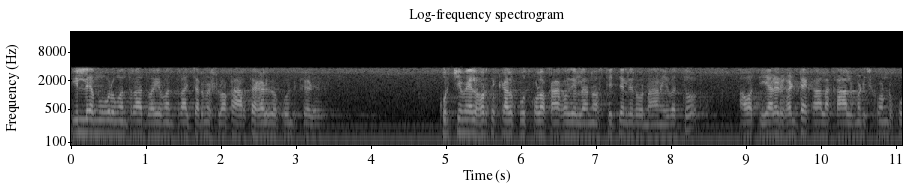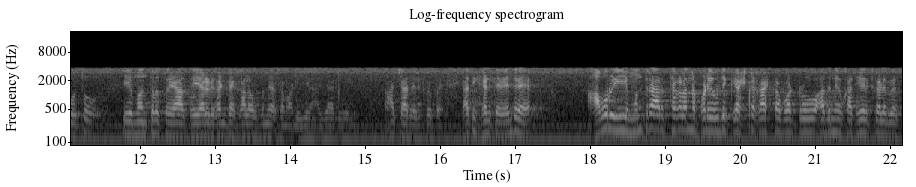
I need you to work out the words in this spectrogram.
ಇಲ್ಲೇ ಮೂಲ ಮಂತ್ರ, ದ್ವಯ ಮಂತ್ರ, ಚರ್ಮ ಶ್ಲೋಕ ಅರ್ಥ ಹೇಳಬೇಕು ಅಂತ ಕೇಳಿದ್ರು. ಕುರ್ಚಿ ಮೇಲೆ ಹೊರತು ಕೆಳಗೆ ಕೂತ್ಕೊಳ್ಳೋಕ್ಕಾಗೋದಿಲ್ಲ ಅನ್ನೋ ಸ್ಥಿತಿಯಲ್ಲಿರುವ ನಾನು ಇವತ್ತು, ಅವತ್ತು ಎರಡು ಗಂಟೆ ಕಾಲ ಕಾಲು ಮಡಿಸ್ಕೊಂಡು ಕೂತು ಈ ಮಂತ್ರತ್ರಯಾರ್ಥ ಎರಡು ಗಂಟೆ ಕಾಲ ಉಪನ್ಯಾಸ ಮಾಡಿದ್ದೀನಿ ಆ ಜಾಗದಲ್ಲಿ. ಆಚಾರ್ಯರ ಕೃಪೆ. ಅದಕ್ಕೆ ಹೇಳ್ತೇವೆ ಅಂದರೆ, ಅವರು ಈ ಮಂತ್ರಾರ್ಥಗಳನ್ನು ಪಡೆಯುವುದಕ್ಕೆ ಎಷ್ಟು ಕಷ್ಟಪಟ್ಟರು ಅದು ನೀವು ಕಥೆಯಲ್ಲಿ ಕೇಳಬೇಕು.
